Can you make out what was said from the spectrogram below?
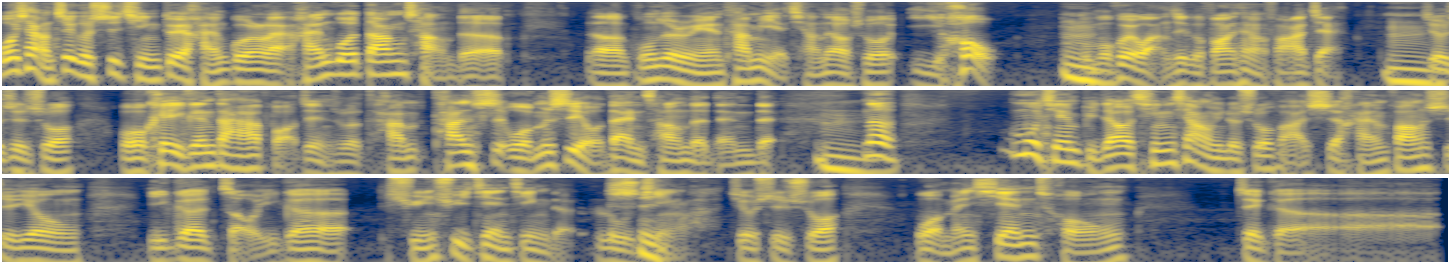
我想这个事情对韩国人来，韩国当场的呃工作人员他们也强调说，以后我们会往这个方向发展，嗯，就是说我可以跟大家保证说，他们他是我们是有弹仓的等等，嗯，那。目前比较倾向于的说法是，韩方是用一个走一个循序渐进的路径了，就是说，我们先从这个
